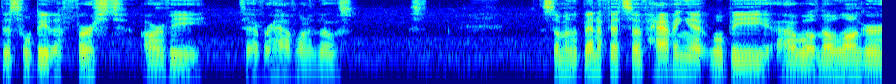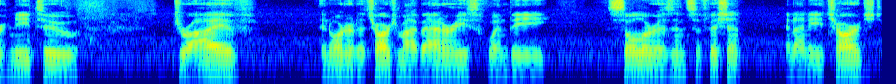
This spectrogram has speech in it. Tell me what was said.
this will be the first RV to ever have one of those. Some of the benefits of having it will be I will no longer need to drive in order to charge my batteries when the solar is insufficient and I need charged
